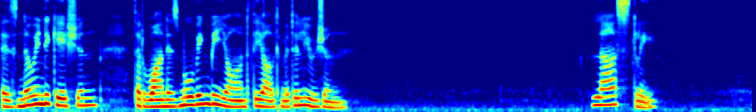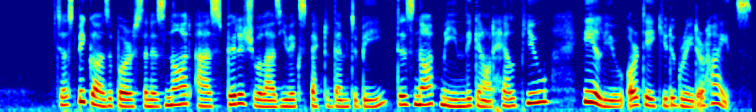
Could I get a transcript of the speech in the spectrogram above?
is no indication that one is moving beyond the ultimate illusion. Lastly, just because a person is not as spiritual as you expected them to be does not mean they cannot help you, heal you, or take you to greater heights.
